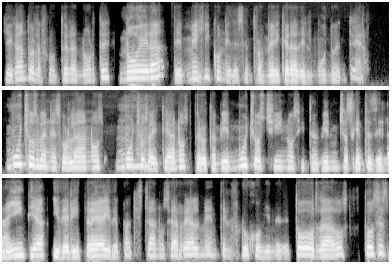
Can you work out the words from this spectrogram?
llegando a la frontera norte no era de México ni de Centroamérica, era del mundo entero muchos venezolanos, muchos haitianos, pero también muchos chinos y también muchas gentes de la India y de Eritrea y de Pakistán. O sea, realmente el flujo viene de todos lados. Entonces,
